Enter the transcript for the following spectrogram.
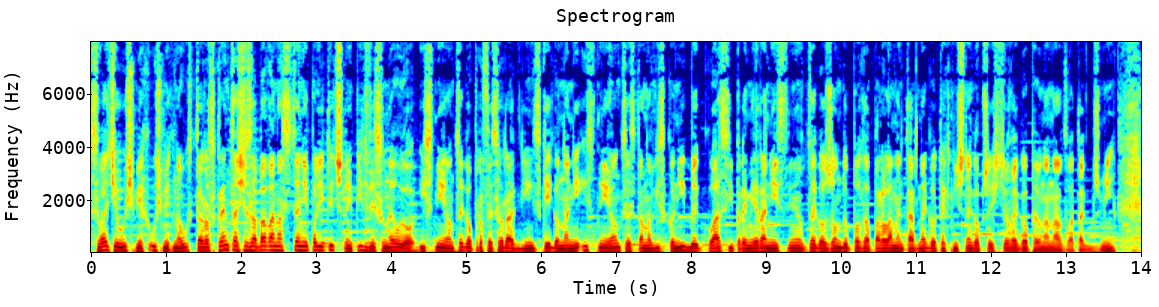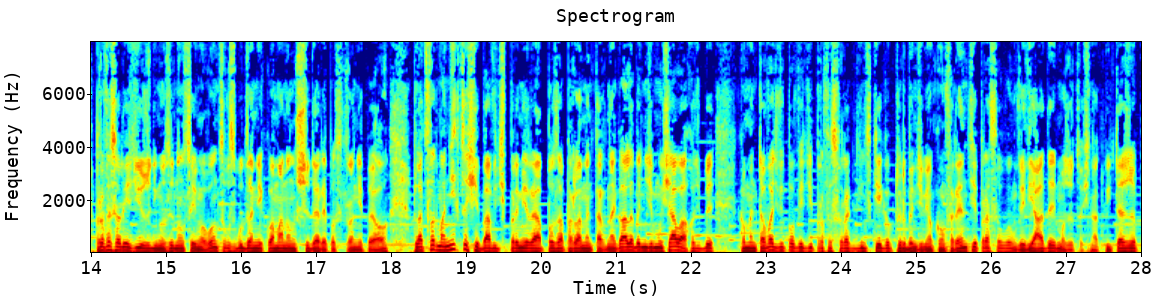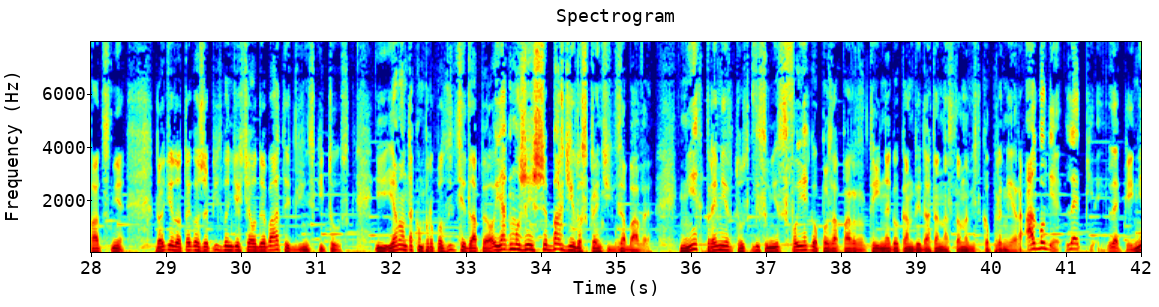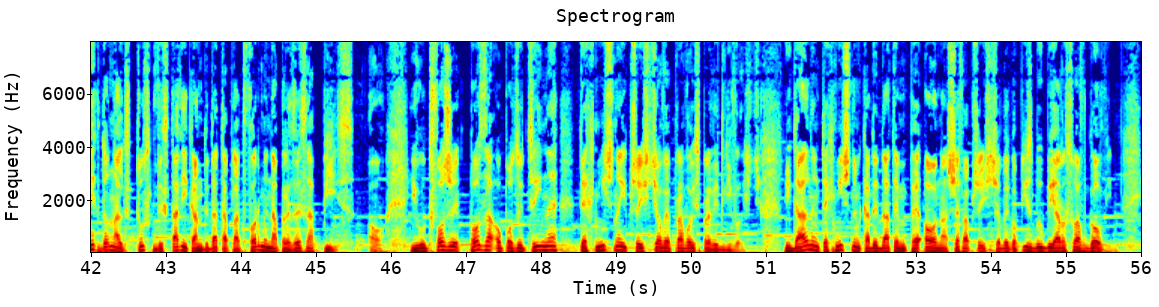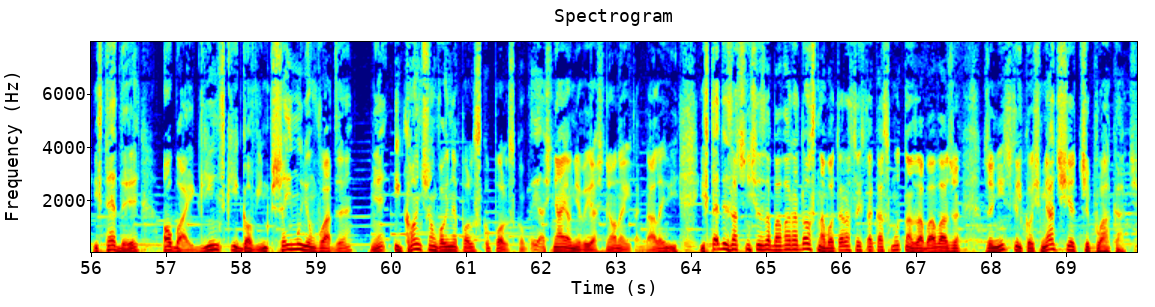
Słuchajcie, uśmiech, uśmiech na usta. Rozkręca się zabawa na scenie politycznej. PiS wysunęło istniejącego profesora Glińskiego na nieistniejące stanowisko niby quasi premiera nieistniejącego rządu pozaparlamentarnego, technicznego, przejściowego. Pełna nazwa tak brzmi. Profesor jeździ już limuzyną sejmową, co wzbudza niekłamaną szyderę po stronie PO. Platforma nie chce się bawić w premiera pozaparlamentarnego, ale będzie musiała choćby komentować wypowiedzi profesora Glińskiego, który będzie miał konferencję prasową, wywiady, może coś na Twitterze pacnie. Dojdzie do tego, że PiS będzie będzie chciał debaty Gliński-Tusk. I ja mam taką propozycję dla PO, jak może jeszcze bardziej rozkręcić zabawę. Niech premier Tusk wysunie swojego pozapartyjnego kandydata na stanowisko premiera. Albo nie, lepiej, lepiej. Niech Donald Tusk wystawi kandydata Platformy na prezesa PiS. O, i utworzy pozaopozycyjne, techniczne i przejściowe Prawo i Sprawiedliwość. Idealnym technicznym kandydatem PO na szefa przejściowego PiS byłby Jarosław Gowin. I wtedy obaj, Gliński i Gowin, przejmują władzę nie? I kończą wojnę polsko-polską. Wyjaśniają niewyjaśnione i tak dalej. I, I wtedy zacznie się zabawa radosna, bo teraz to jest taka smutna zabawa, że, że nic tylko śmiać się czy płakać.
